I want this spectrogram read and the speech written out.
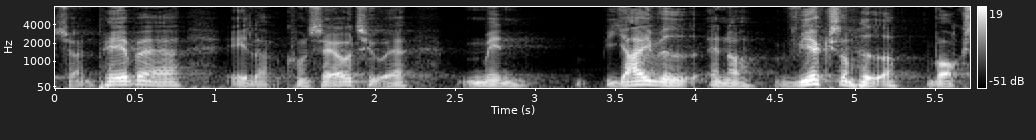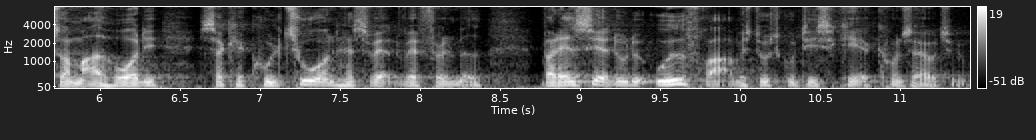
Søren Pape er, eller konservativ er, men jeg ved, at når virksomheder vokser meget hurtigt, så kan kulturen have svært ved at følge med. Hvordan ser du det udefra, hvis du skulle dissekere konservativ?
